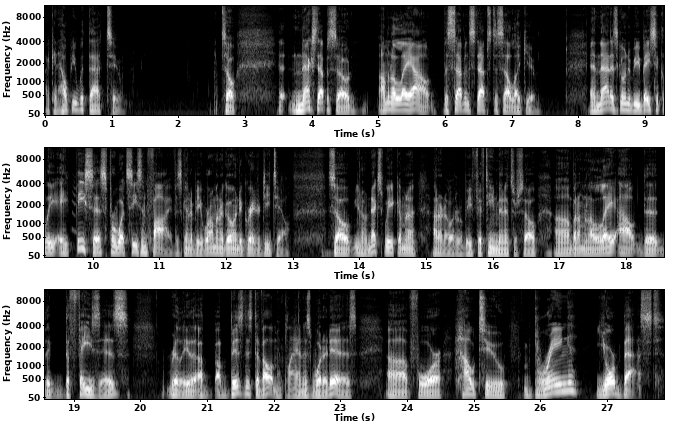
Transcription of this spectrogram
I can help you with that too. So, next episode, I'm going to lay out the seven steps to sell like you. And that is going to be basically a thesis for what season five is going to be, where I'm going to go into greater detail. So, you know, next week I'm gonna, I don't know what it'll be, 15 minutes or so, uh, but I'm gonna lay out the the, the phases. Really, a, a, business development plan is what it is uh, for how to bring your best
